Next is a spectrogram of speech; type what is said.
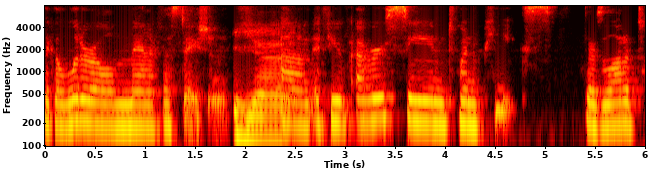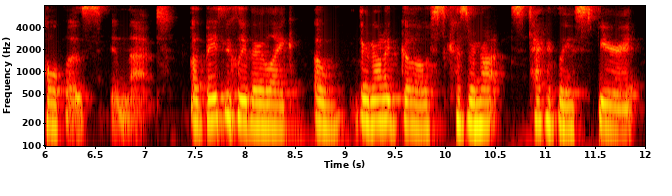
like a literal manifestation. yeah, Um, if you've ever seen Twin Peaks, there's a lot of tulpas in that. But basically, they're like a, they're not a ghost because they're not technically a spirit.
